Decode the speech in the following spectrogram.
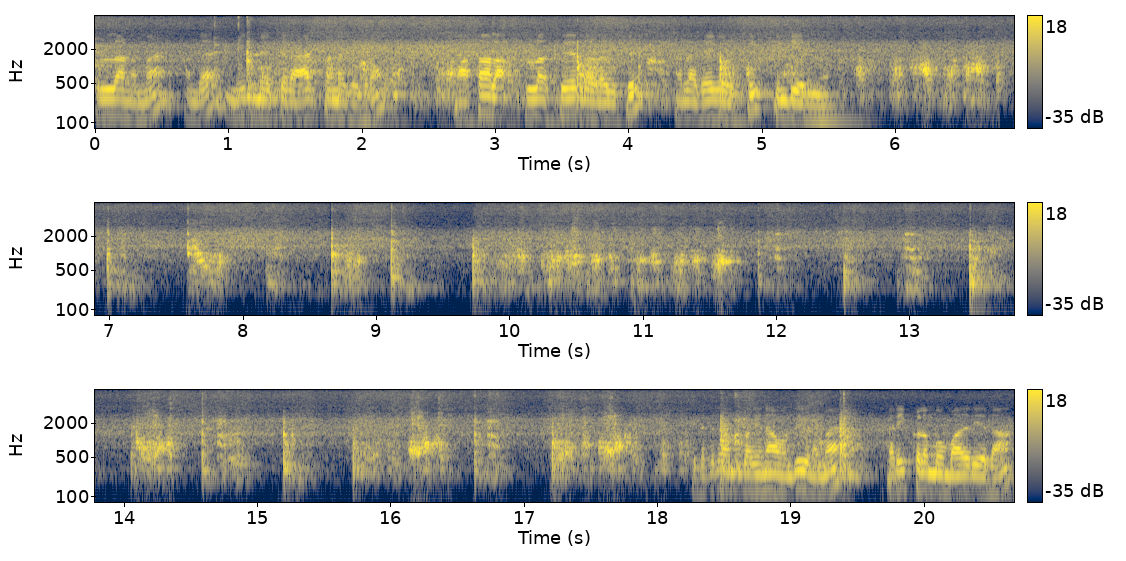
ஃபுல்லாக நம்ம அந்த மீல் மேக்கரை ஆட் பண்ணதுக்கப்புறம் மசாலா ஃபுல்லாக சேர்கிற அளவுக்கு நல்லா வேக வச்சு கிண்டிடுங்க கிட்டத்தட்ட வந்து பார்த்திங்கன்னா வந்து நம்ம கறி குழம்பு மாதிரியே தான்.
